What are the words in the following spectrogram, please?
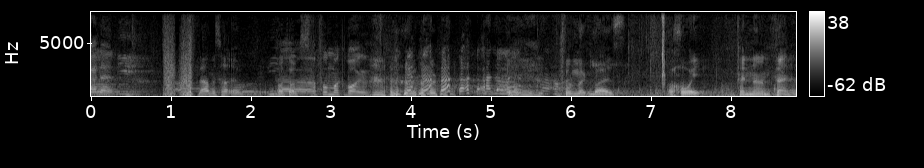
زعلان لا بس هاي بوتوكس. آه، فمك بايظ. فمك بايظ. أخوي فنان فعلا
